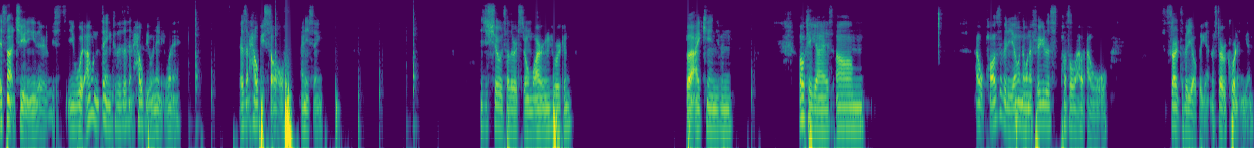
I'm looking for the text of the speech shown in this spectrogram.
it's not cheating either. At least you would. I wouldn't think because it doesn't help you in any way. It doesn't help you solve anything. It just shows how the redstone wiring is working. But I can't even. Okay, guys. Um. I will pause the video, and then when I figure this puzzle out, I will start the video up again, or start recording again.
